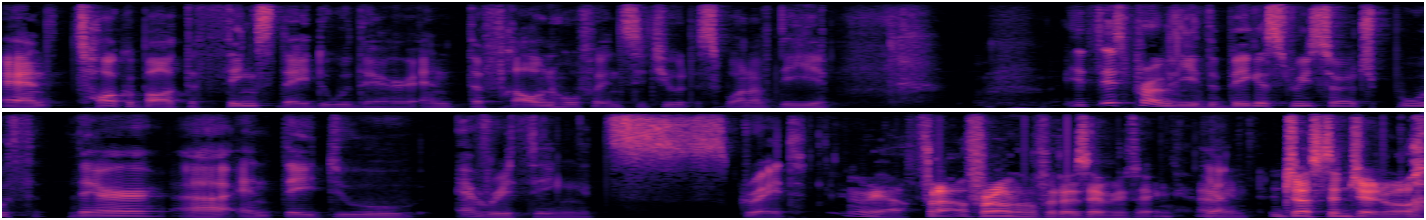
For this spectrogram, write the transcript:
and talk about the things they do there. And the Fraunhofer Institute is one of the it's probably the biggest research booth there uh, and they do everything. It's great. Yeah. Fra- Fraunhofer does everything. I yeah. mean just in general.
